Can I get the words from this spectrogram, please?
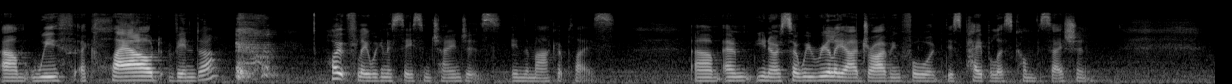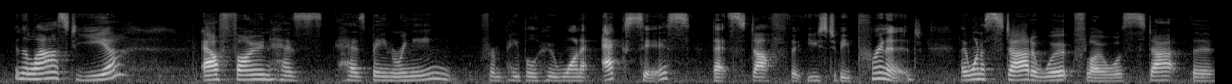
um, with a cloud vendor. Hopefully, we're going to see some changes in the marketplace. Um, and, you know, so we really are driving forward this paperless conversation. In the last year, our phone has, has been ringing from people who want to access that stuff that used to be printed. They want to start a workflow or start the,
